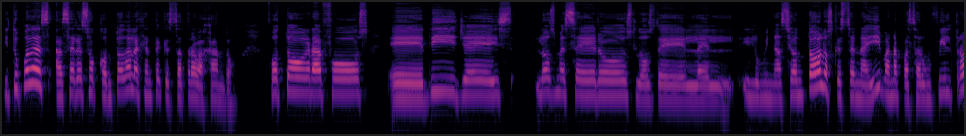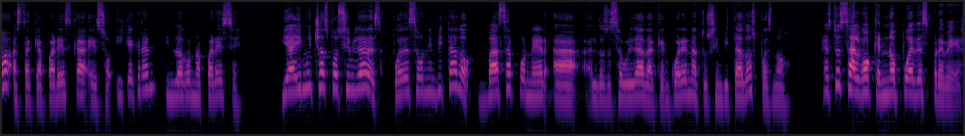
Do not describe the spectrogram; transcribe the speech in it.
Y tú puedes hacer eso con toda la gente que está trabajando, fotógrafos, eh, DJs, los meseros, los de la iluminación, todos los que estén ahí van a pasar un filtro hasta que aparezca eso. ¿Y qué creen? Y luego no aparece. Y hay muchas posibilidades. Puede ser un invitado. ¿Vas a poner a, los de seguridad a que encueren a tus invitados? Pues no. Esto es algo que no puedes prever.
